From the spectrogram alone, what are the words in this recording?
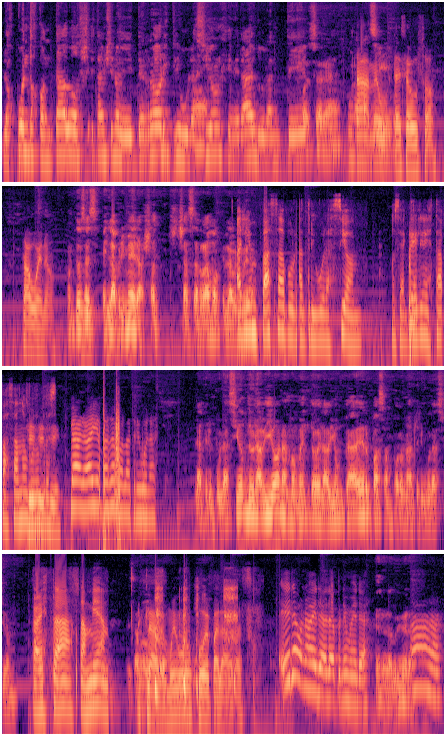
los cuentos contados están llenos de terror y tribulación general durante Puede ser, ¿eh? una Ah, me gusta ese uso. Está bueno. Entonces es la primera, ya, ya cerramos que es la primera. Alguien pasa por una tribulación. O sea, que Sí. alguien está pasando Sí, por un proceso. sí. Claro, alguien pasa por la tribulación. La tripulación de un avión, al momento del avión caer, pasan por una tribulación. Ahí está, también. Claro, muy buen juego de palabras. ¿Era o no era la primera? Era la primera. Ah,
